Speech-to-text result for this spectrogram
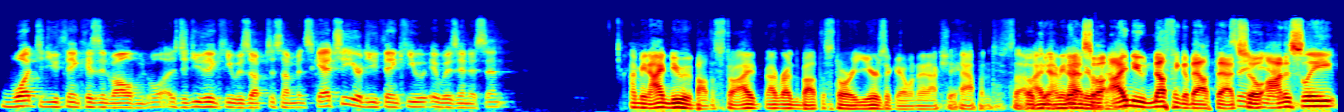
what did you think his involvement was? Did you think he was up to something sketchy, or do you think he it was innocent? I mean, I knew about the story. I, I read about the story years ago when it actually happened. So I, Okay. I mean, yeah, I knew so I knew nothing about that. Same so here. honestly,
